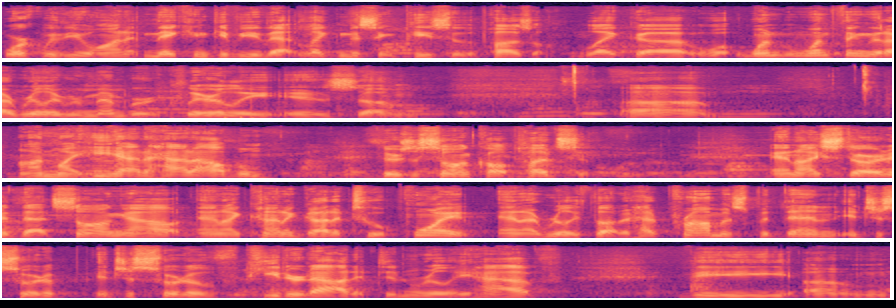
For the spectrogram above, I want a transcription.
work with you on it, and they can give you that like missing piece of the puzzle. Like uh, one one thing that I really remember clearly is um, uh, on my He Had a Hat album. There's a song called Hudson. And I started that song out, and I kind of got it to a point, and I really thought it had promise. But then it just sort of it just sort of petered out. It didn't really have the um,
